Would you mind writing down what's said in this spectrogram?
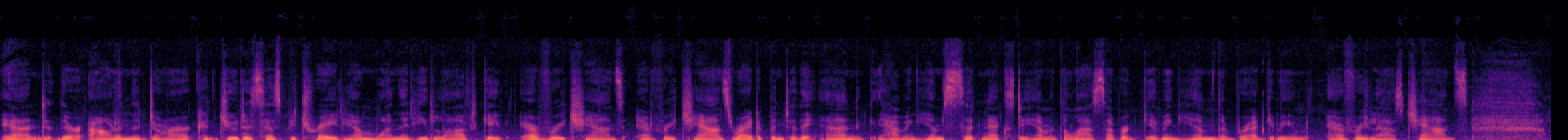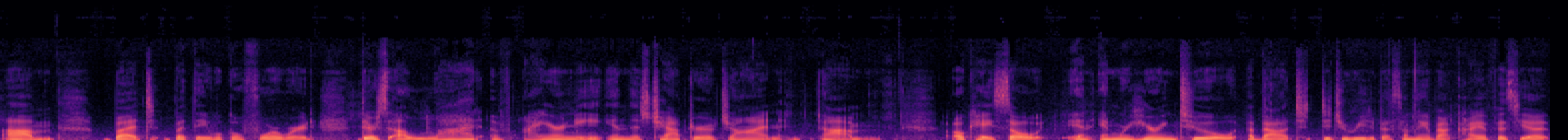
and they're out in the dark. Judas has betrayed him, one that he loved, gave every chance, every chance, right up into the end, having him sit next to him at the Last Supper, giving him the bread, giving him every last chance. Um, but but they will go forward. There's a lot of irony in this chapter of John. Um, okay, so and and we're hearing too about. Did you read about something about Caiaphas yet?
